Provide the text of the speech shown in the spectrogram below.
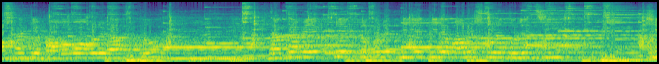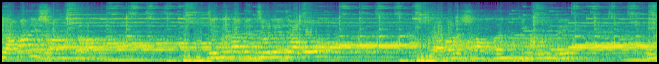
আপনাকে বাবা মা বলে রাখতো। যাকে আমি একটু একটু করে তিলে দিলে মানুষ করে তুলেছি, সে আমারই সন্তান। যেদিন আমি চলে যাব, সে আমার সন্তান কি করবে? এই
